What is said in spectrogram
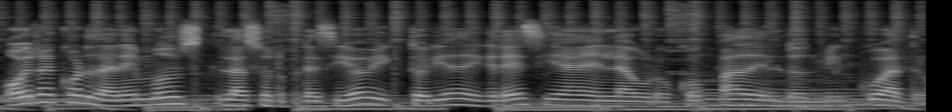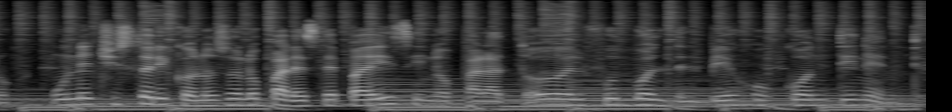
Hoy recordaremos la sorpresiva victoria de Grecia en la Eurocopa del 2004, un hecho histórico no solo para este país, sino para todo el fútbol del viejo continente.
